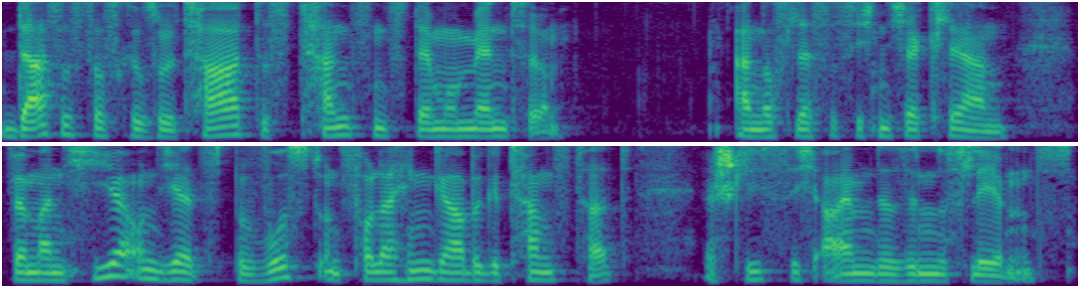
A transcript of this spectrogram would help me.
Das ist das Resultat des Tanzens der Momente. Anders lässt es sich nicht erklären. Wenn man hier und jetzt bewusst und voller Hingabe getanzt hat, erschließt sich einem der Sinn des Lebens.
